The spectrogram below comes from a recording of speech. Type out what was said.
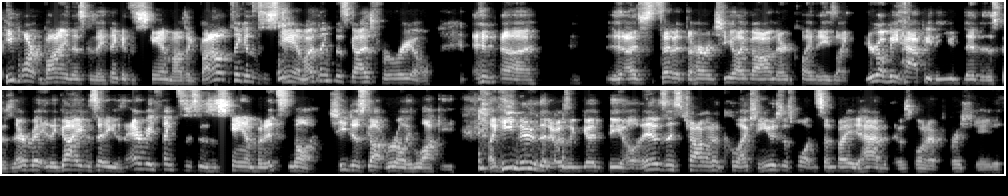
people aren't buying this because they think it's a scam. I was like, but I don't think it's a scam. I think this guy's for real. And uh, I said it to her, and she like got on there and claimed, he's like, you're gonna be happy that you did this because everybody, the guy even said he goes, everybody thinks this is a scam, but it's not. She just got really lucky. Like he knew that it was a good deal. It was his childhood collection. He was just wanting somebody to have it that was going to appreciate it.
